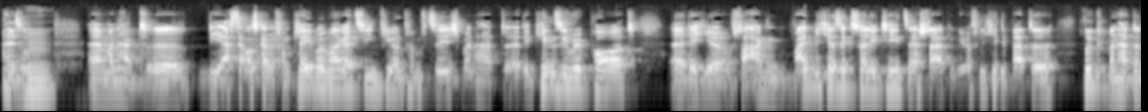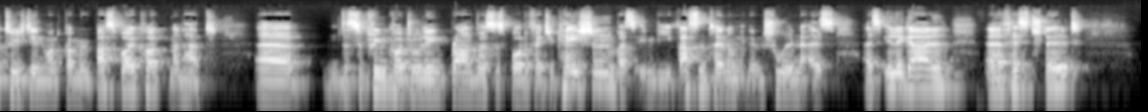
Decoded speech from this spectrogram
Also mhm. Äh, man hat äh, die erste Ausgabe vom Playboy Magazin 54, man hat äh, den Kinsey Report, äh, der hier Fragen weiblicher Sexualität sehr stark in die öffentliche Debatte rückt. Man hat natürlich den Montgomery Bus Boycott, man hat äh, das Supreme Court Ruling Brown versus Board of Education, was eben die Rassentrennung in den Schulen als, als illegal äh, feststellt.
